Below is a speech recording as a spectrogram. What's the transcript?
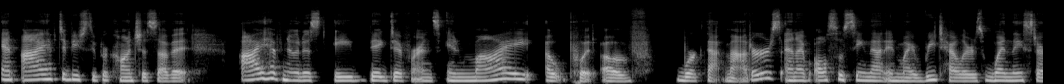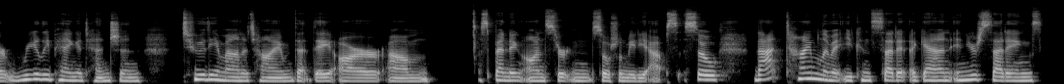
And I have to be super conscious of it I have noticed a big difference in my output of work that matters. And I've also seen that in my retailers when they start really paying attention to the amount of time that they are um, spending on certain social media apps. So that time limit, you can set it again in your settings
